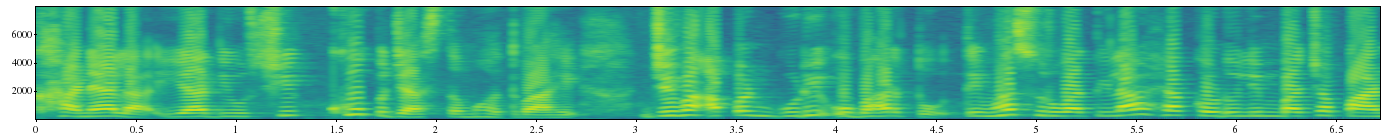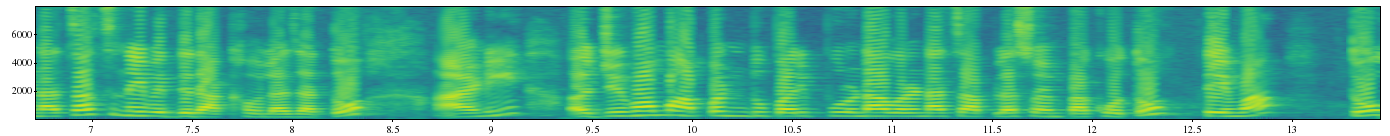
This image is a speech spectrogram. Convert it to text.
खाण्याला या दिवशी खूप जास्त महत्त्व आहे. जेव्हा आपण गुढी उभारतो तेव्हा सुरुवातीला ह्या कडुलिंबाच्या पानाचाच नैवेद्य दाखवला जातो. आणि जेव्हा मग आपण दुपारी पूर्णावरणाचा आपला स्वयंपाक होतो तेव्हा तो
